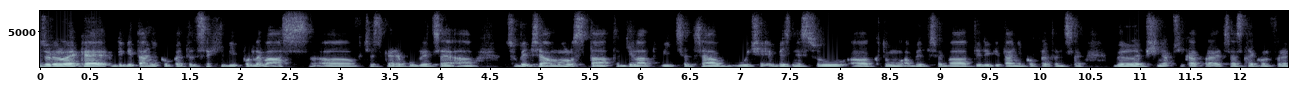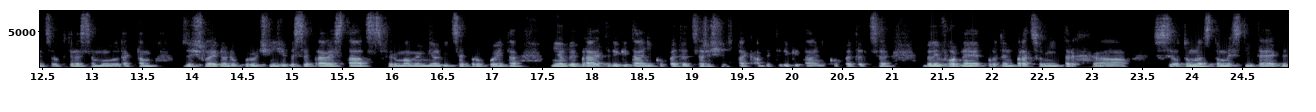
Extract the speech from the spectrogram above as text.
Zurilo, jaké digitální kompetence chybí podle vás eh, v České republice a co by třeba mohl stát dělat více třeba vůči i biznisu eh, k tomu, aby třeba ty digitální kompetence byly lepší. Například právě třeba z té konference, o které jsem mluvil, tak tam vzešlo jedno doporučení, že by se právě stát s firmami měl více propojit a měl by právě ty digitální kompetence řešit tak, aby ty digitální kompetence byly vhodné pro ten pracovní trh. Co si o tomhle to myslíte, jak vy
